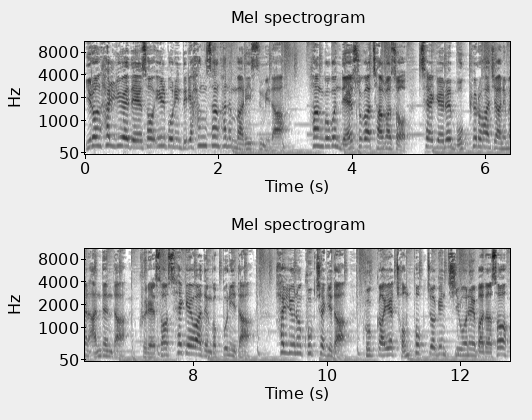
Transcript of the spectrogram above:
이런 한류에 대해서 일본인들이 항상 하는 말이 있습니다. 한국은 내수가 작아서 세계를 목표로 하지 않으면 안 된다. 그래서 세계화된 것 뿐이다. 한류는 국책이다. 국가의 전폭적인 지원을 받아서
